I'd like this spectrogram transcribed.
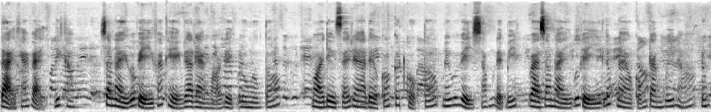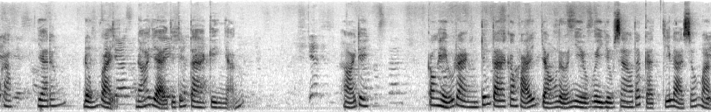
Đại khái vậy, biết không? Sau này quý vị phát hiện ra rằng mọi việc luôn luôn tốt. Mọi điều xảy ra đều có kết cục tốt nếu quý vị sống để biết. Và sau này quý vị lúc nào cũng trân quý nó, đúng không? Dạ đúng. Đúng vậy. Nó dạy cho chúng ta kiên nhẫn. Hỏi đi. Con hiểu rằng chúng ta không phải chọn lựa nhiều vì dù sao tất cả chỉ là số mệnh.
